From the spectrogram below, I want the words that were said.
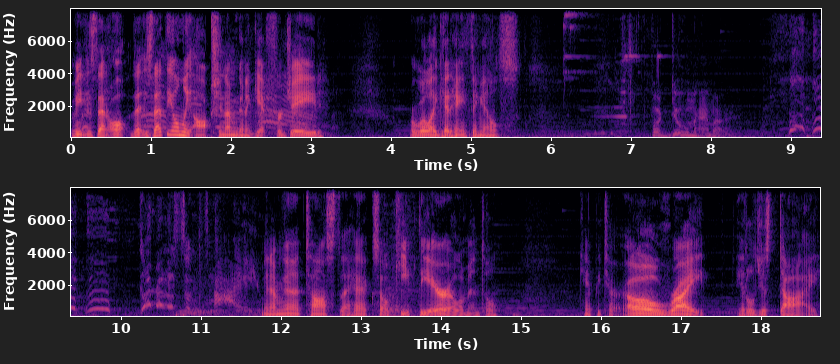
mean, is that all? That, is that the only option I'm gonna get for Jade, or will I get anything else? For Doomhammer. Give me some time. I mean, I'm gonna toss the hex. I'll keep the air elemental. Can't be tar- Oh, right. It'll just die.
